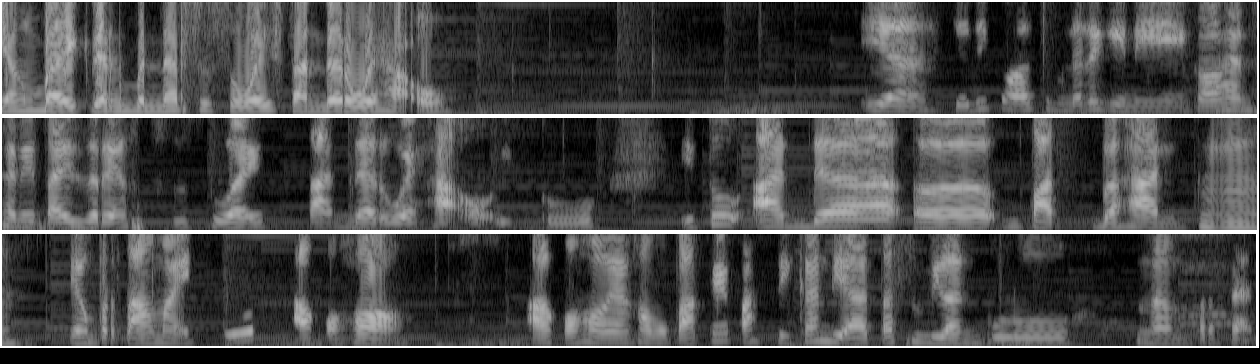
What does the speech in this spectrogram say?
Yang baik dan benar sesuai standar WHO. Iya, jadi kalau sebenarnya gini, kalau hand sanitizer yang sesuai standar WHO itu, itu ada uh, empat bahan. Mm -hmm. Yang pertama itu alkohol. Alkohol yang kamu pakai pastikan di atas 96 persen.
